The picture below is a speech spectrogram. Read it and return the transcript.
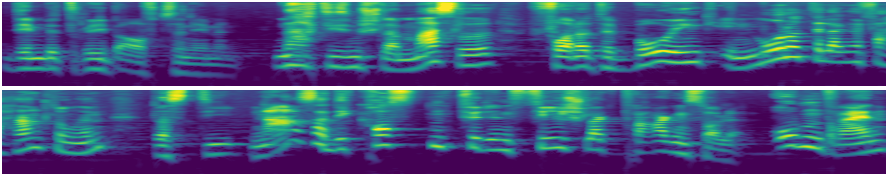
den Betrieb aufzunehmen. Nach diesem Schlamassel forderte Boeing in monatelangen Verhandlungen, dass die NASA die Kosten für den Fehlschlag tragen solle. Obendrein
